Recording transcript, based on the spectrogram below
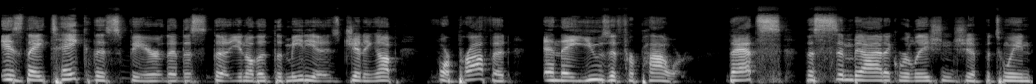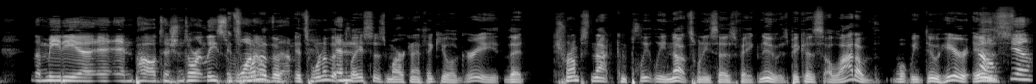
is they take this fear that this the you know that the media is ginning up for profit and they use it for power. That's the symbiotic relationship between the media and, and politicians, or at least it's one, one, of the them. it's one of the And- places, Mark, and I think you'll agree that Trump's not completely nuts when he says fake news because a lot of what we do here is No, yeah.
